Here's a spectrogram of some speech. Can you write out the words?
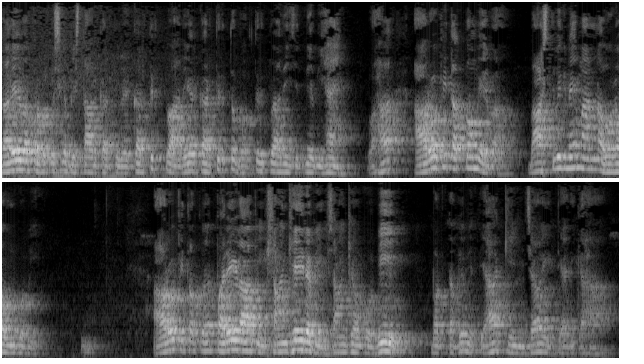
तदेव उसके विस्तार करते हुए कर्तृत्व कर्तृत्वादि कर्तृत्व भक्तृत्वादि जितने भी हैं, वह आरोपी तत्व में वास्तविक नहीं मानना होगा उनको भी। आरोपित परेड़ा भी सांख्य भी सांख्यों को भी वक्तव्य मित्या किंच इत्यादि कहा।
